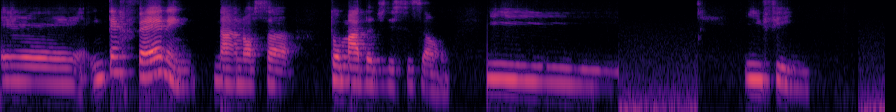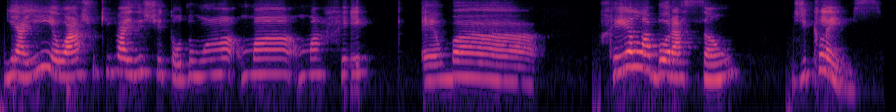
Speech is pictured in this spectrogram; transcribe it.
é, interferem na nossa tomada de decisão. E, enfim. E aí eu acho que vai existir toda uma, uma, uma, re, é uma reelaboração de claims.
